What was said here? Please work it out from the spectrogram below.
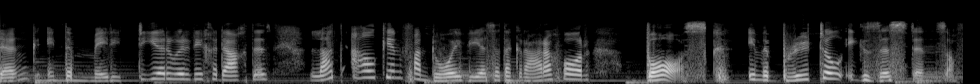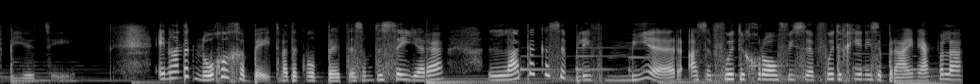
dink en te mediteer oor die gedagtes, laat elkeen van daai wees dat ek regtig vir bask in the brutal existence of beauty. En dan het ek nog 'n gebed wat ek wil bid is om te sê Here, laat ek asseblief meer as 'n fotografiese fotogeniese brein hê. Ek wil 'n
